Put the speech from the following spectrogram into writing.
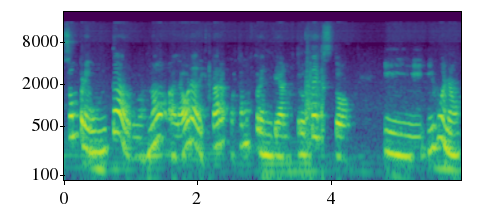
son preguntarnos, ¿no? A la hora de estar, estamos frente a nuestro texto y, y bueno,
